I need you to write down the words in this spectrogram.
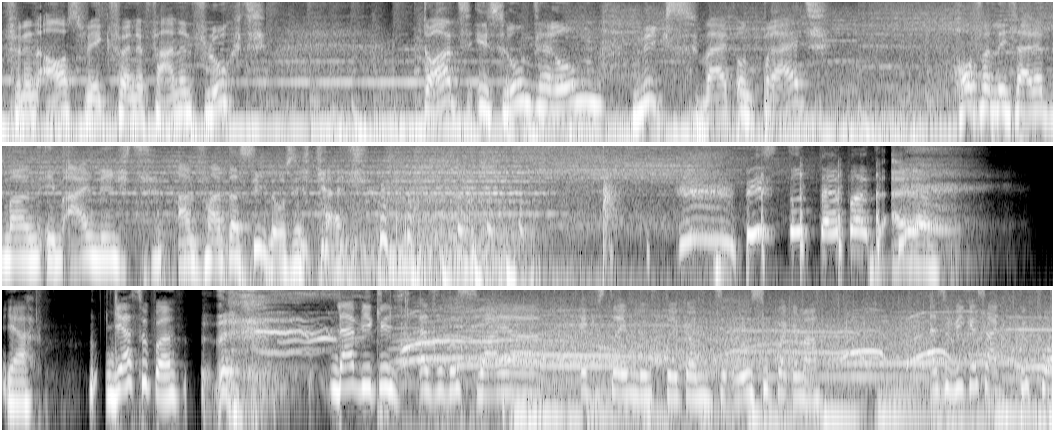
für einen Ausweg, für eine Fahnenflucht. Dort ist rundherum nix weit und breit. Hoffentlich leidet man im All nicht an Fantasielosigkeit. Bist du deppert? Alter. Ja. Ja, super. Na, wirklich. Also, das war ja extrem lustig und super gemacht. Also, wie gesagt, bevor,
